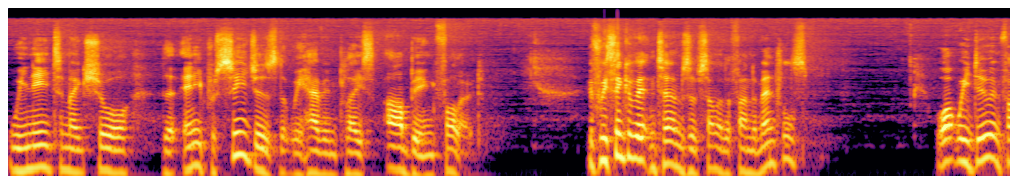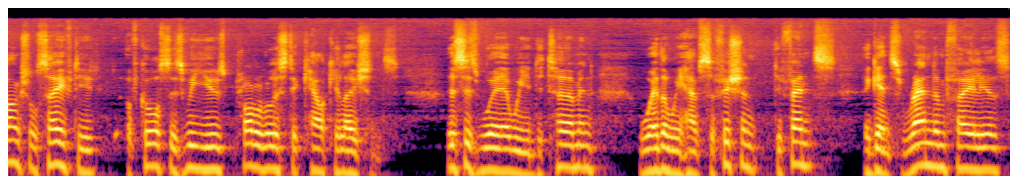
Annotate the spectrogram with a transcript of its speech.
we need to make sure that any procedures that we have in place are being followed. If we think of it in terms of some of the fundamentals, what we do in functional safety, of course, is we use probabilistic calculations. This is where we determine whether we have sufficient defense against random failures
